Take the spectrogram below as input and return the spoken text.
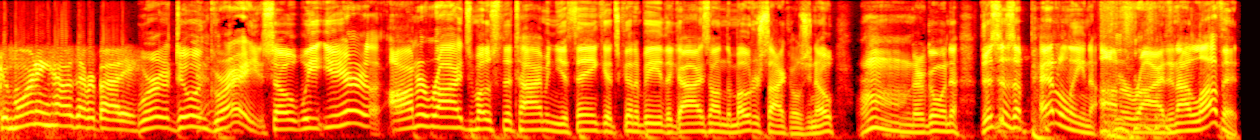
Good morning. How is everybody? We're doing great. So we you hear honor rides most of the time, and you think it's going to be the guys on the motorcycles. You know, mm, they're going to. This is a pedaling honor ride, and I love it.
